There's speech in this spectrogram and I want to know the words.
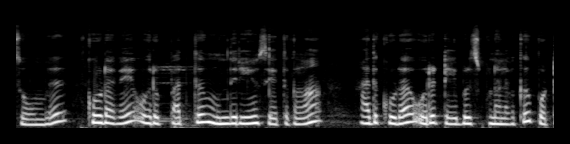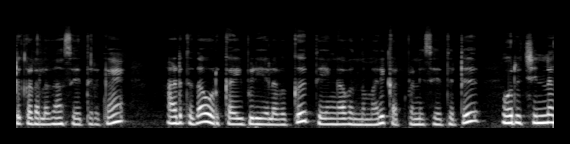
சோம்பு கூடவே ஒரு பத்து முந்திரியும் சேர்த்துக்கலாம். அது கூட ஒரு டேபிள் ஸ்பூன் அளவுக்கு பொட்டுக்கடலை தான் சேர்த்துருக்கேன். அடுத்ததாக ஒரு கைப்பிடி அளவுக்கு தேங்காய் வந்த மாதிரி கட் பண்ணி சேர்த்துட்டு ஒரு சின்ன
